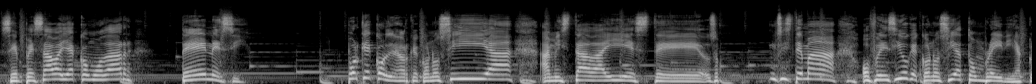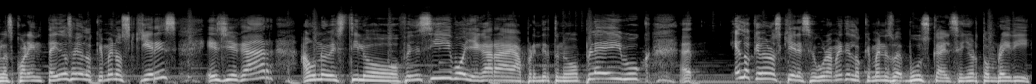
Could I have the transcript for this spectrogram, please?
se empezaba ya a acomodar Tennessee. ¿Por qué coordinador que conocía? Amistad ahí, este un sistema ofensivo que conocía Tom Brady. A los 42 años lo que menos quieres es llegar a un nuevo estilo ofensivo, llegar a aprender tu nuevo playbook. Eh, es lo que menos quiere, seguramente es lo que menos busca el señor Tom Brady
